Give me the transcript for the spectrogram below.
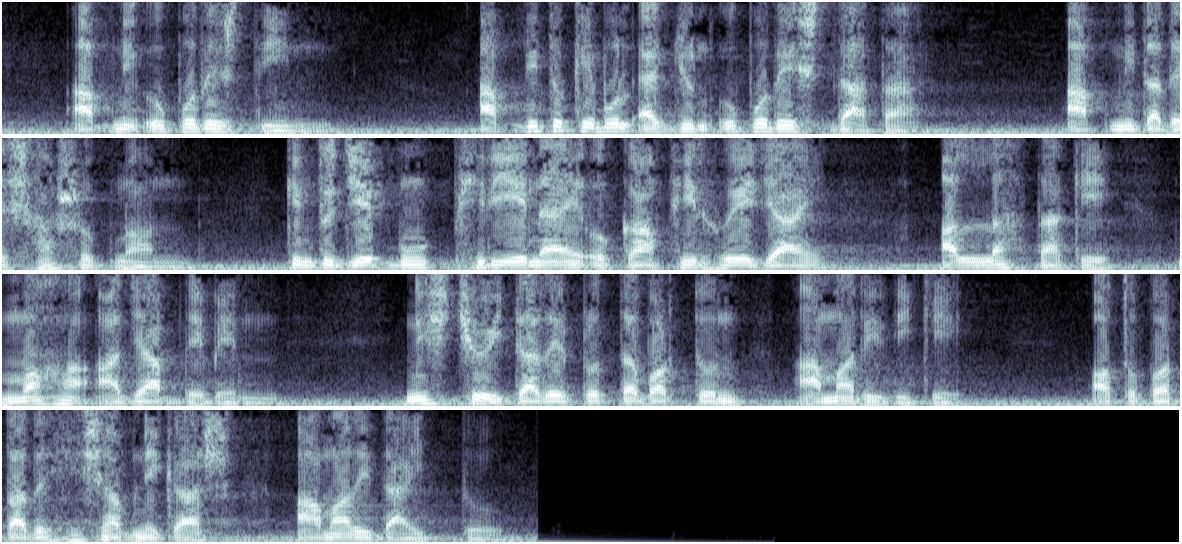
আপনি উপদেশ দিন। আপনি তো কেবল একজন উপদেশদাতা। আপনি তাদের শাসক নন। কিন্তু যে মুখ ফিরিয়ে নেয় ও কাফির হয়ে যায়, আল্লাহ তাকে মহা আজাব দেবেন। নিশ্চয়ই তাদের প্রত্যাবর্তন আমারই দিকে, অতপর তাদের হিসাব নিকাশ আমারই দায়িত্ব।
